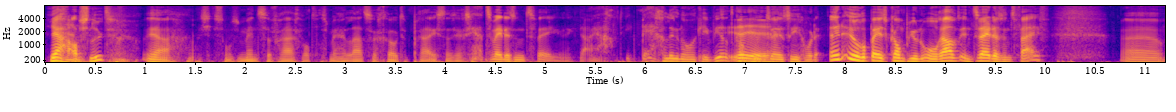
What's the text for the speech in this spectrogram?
Ja, En- absoluut. Ja, als je soms mensen vraagt wat was mijn laatste grote prijs, dan zeggen ze ja 2002. Dan denk ik, nou ja, goed, ik ben gelukkig nog een keer wereldkampioen Ja, ja, ja. in 2003 geworden. Een Europees kampioen allround in 2005. Ehm,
